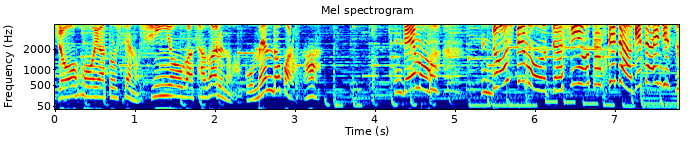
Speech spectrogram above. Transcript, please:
情報屋としての信用が下がるのはごめんだからなでもどうしても邪神を助けてあげたいんです。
